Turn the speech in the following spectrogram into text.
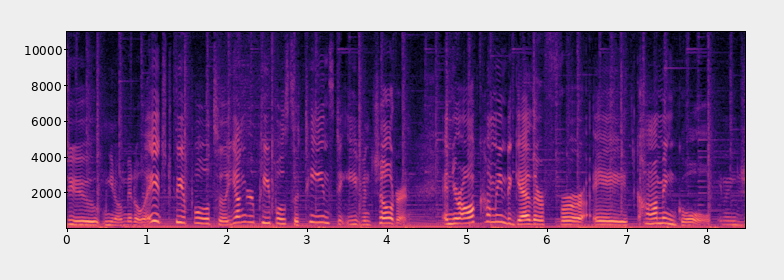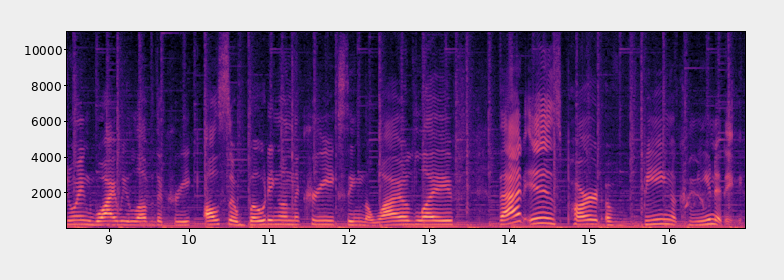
to you know middle-aged people to younger people to teens to even children and you're all coming together for a common goal and enjoying why we love the creek. Also boating on the creek, seeing the wildlife. That is part of being a community.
